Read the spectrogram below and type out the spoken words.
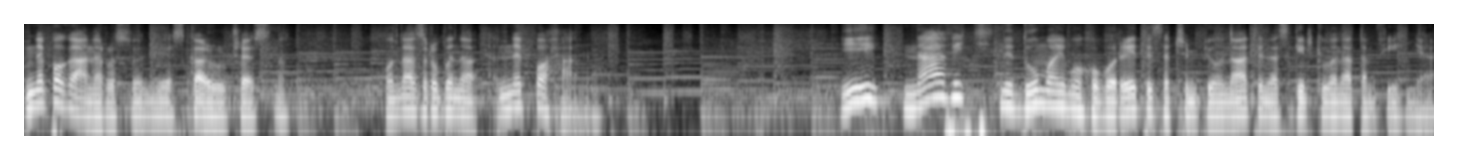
Непогана рослина, я скажу чесно. Вона зроблена непогано. І навіть не думаємо говорити за чемпіонати, наскільки вона там фігня.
